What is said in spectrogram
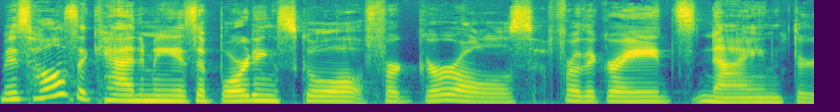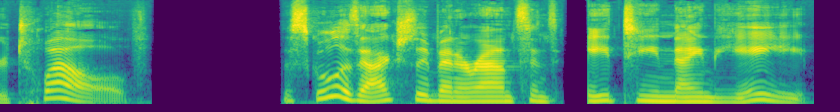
Miss Hall's Academy is a boarding school for girls for the grades 9 through 12. The school has actually been around since 1898,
